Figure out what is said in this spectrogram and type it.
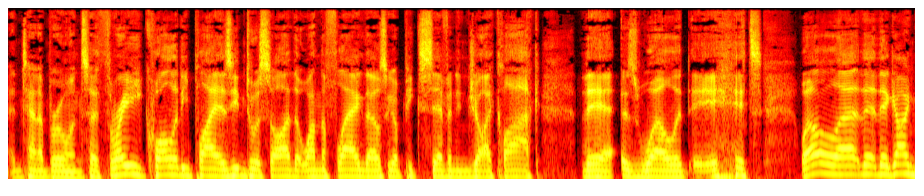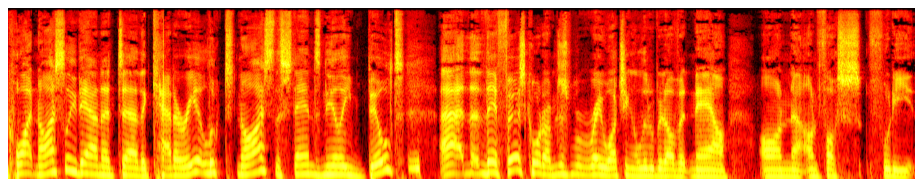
and Tanner Bruhn. So three quality players into a side that won the flag. They also got picked seven in Jhye Clark there as well. It, it's well, uh, they're, they're going quite nicely down at uh, the Cattery. It looked nice. The stand's nearly built. Uh, th- their first quarter, I'm just rewatching a little bit of it now on uh, on Fox Footy.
